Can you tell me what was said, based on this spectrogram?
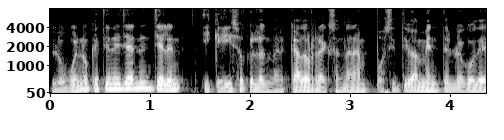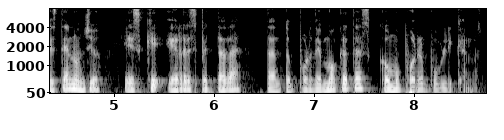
Lo bueno que tiene Janet Yellen y que hizo que los mercados reaccionaran positivamente luego de este anuncio es que es respetada tanto por demócratas como por republicanos.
